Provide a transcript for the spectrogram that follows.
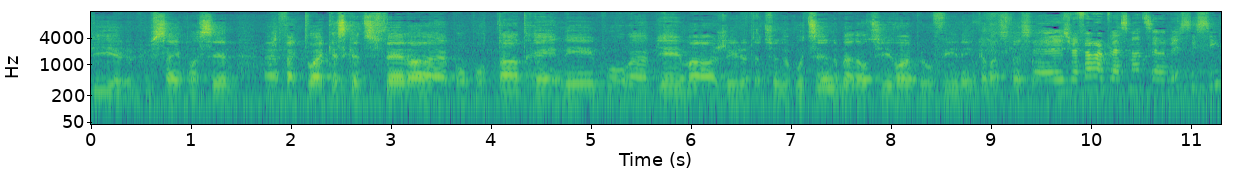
vie le plus sain possible. Euh, fait que toi, qu'est-ce que tu fais là, euh, pour, pour t'entraîner, pour euh, bien manger? As-tu une routine ou ben non, tu y vas un peu au feeling? Comment tu fais ça? Euh, je vais faire un placement de service ici.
